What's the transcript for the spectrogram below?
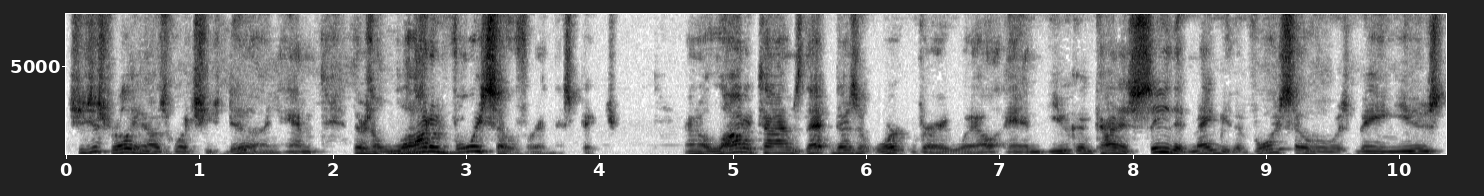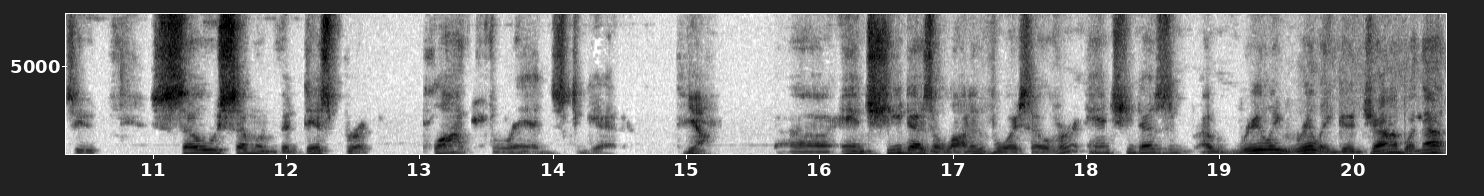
she just really knows what she's doing. And there's a lot of voiceover in this picture. And a lot of times that doesn't work very well. And you can kind of see that maybe the voiceover was being used to sew some of the disparate plot threads together. Yeah. Uh, and she does a lot of voiceover, and she does a really, really good job. With now,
